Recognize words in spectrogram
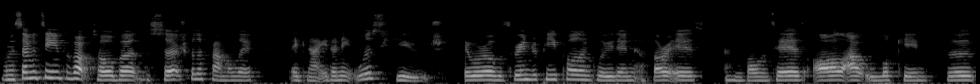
On the 17th of October, the search for the family ignited and it was huge. There were over 300 people, including authorities and volunteers, all out looking for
